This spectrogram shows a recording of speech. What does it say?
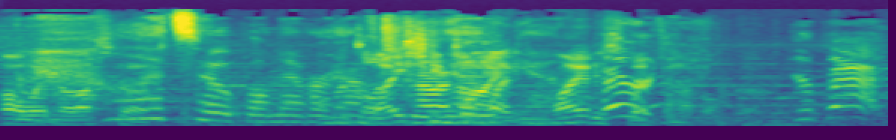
Oh, wait, no, that's oh, not... Let's hope I'll never have to is Paradigm. she try got, like, again. Midas weapon Paradigm, on, bro? you're back.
